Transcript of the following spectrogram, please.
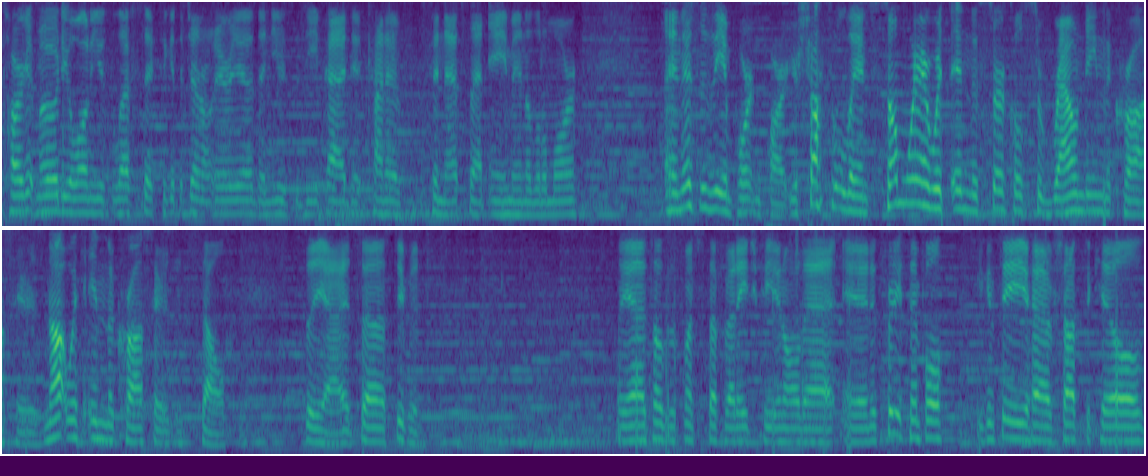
target mode, you'll want to use the left stick to get the general area, then use the D-pad to kind of finesse that aim in a little more. And this is the important part. Your shots will land somewhere within the circle surrounding the crosshairs, not within the crosshairs itself. So yeah, it's uh, stupid. But yeah, it tells us a bunch of stuff about HP and all that, and it's pretty simple. You can see you have shots to kill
